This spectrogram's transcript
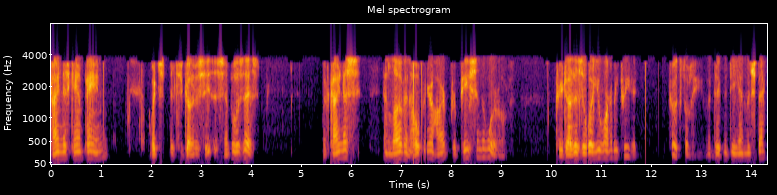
kindness campaign, which it's going to be as simple as this. With kindness and love and hope in your heart for peace in the world, treat others the way you want to be treated, truthfully, with dignity and respect.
